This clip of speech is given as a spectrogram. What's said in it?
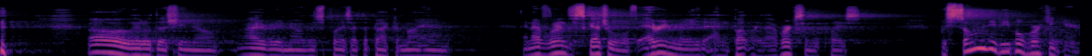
oh, little does she know, I already know this place like the back of my hand. And I've learned the schedule of every maid and butler that works in the place. With so many people working here,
